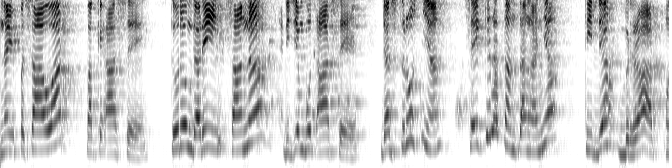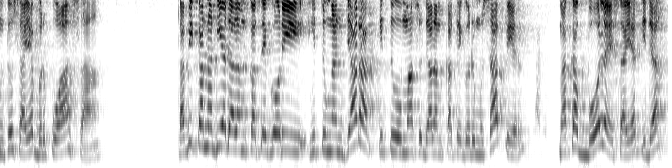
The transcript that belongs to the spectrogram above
naik pesawat pakai AC, turun dari sana dijemput AC, dan seterusnya. Saya kira tantangannya tidak berat untuk saya berpuasa. Tapi karena dia dalam kategori hitungan jarak itu masuk dalam kategori musafir, maka boleh saya tidak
